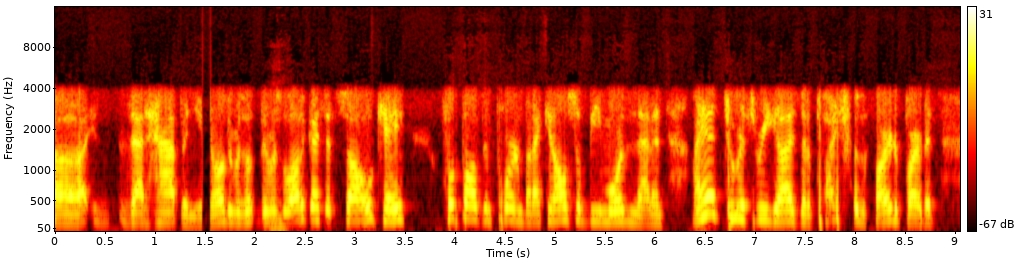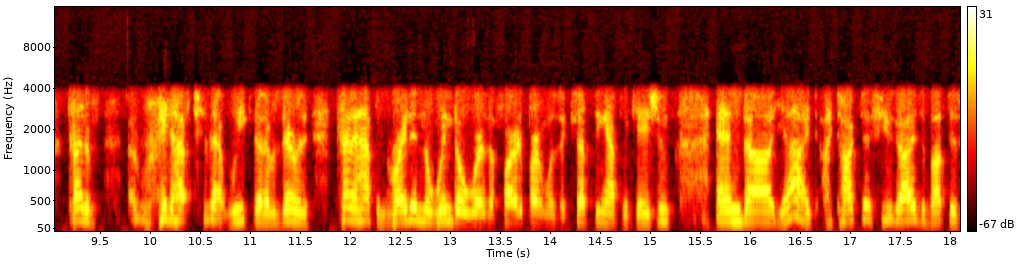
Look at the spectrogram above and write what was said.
uh, that happened. You know, there was a, there was a lot of guys that saw okay football is important, but I can also be more than that. And I had two or three guys that applied for the fire department kind of right after that week that I was there. It kind of happened right in the window where the fire department was accepting applications. And uh, yeah, I, I talked to a few guys about this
